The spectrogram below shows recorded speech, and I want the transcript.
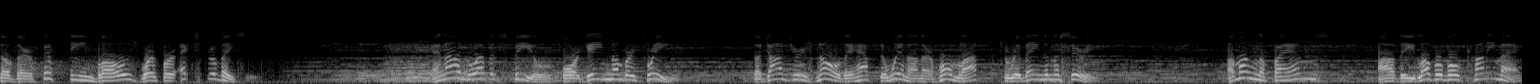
of their 15 blows were for extra bases. And now to Ebbets Field for game number three. The Dodgers know they have to win on their home lot to remain in the series. Among the fans are the lovable Connie Mack,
